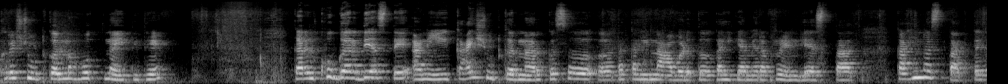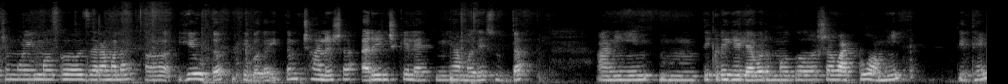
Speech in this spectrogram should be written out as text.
खरं शूट करणं होत नाही तिथे. कारण खूप गर्दी असते आणि काय शूट करणार कसं आता काहींना आवडतं काही कॅमेरा फ्रेंडली असतात काही नसतात. त्याच्यामुळे मग जरा मला हे होतं. हे बघा एकदम छान अशा अरेंज केल्या आहेत मी ह्यामध्ये सुद्धा. आणि तिकडे गेल्यावर मग अशा वाटू आम्ही तिथे.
